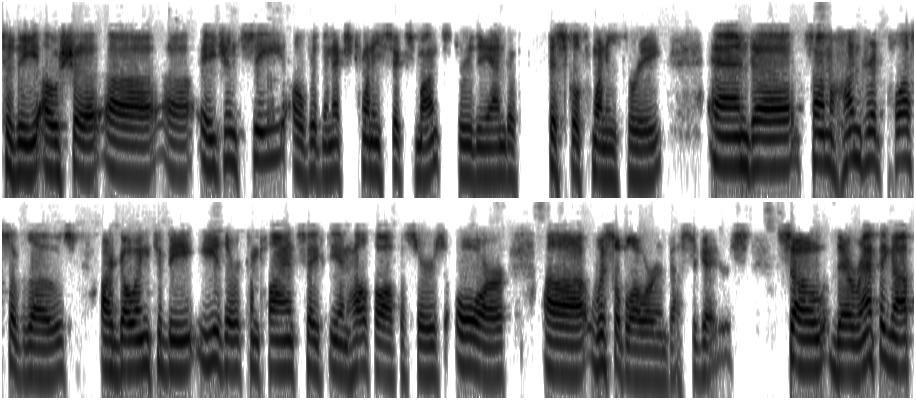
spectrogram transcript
to the OSHA uh, uh, agency over the next 26 months through the end of fiscal 23. And uh, some 100 plus of those are going to be either compliance, safety, and health officers or uh, whistleblower investigators. So they're ramping up.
